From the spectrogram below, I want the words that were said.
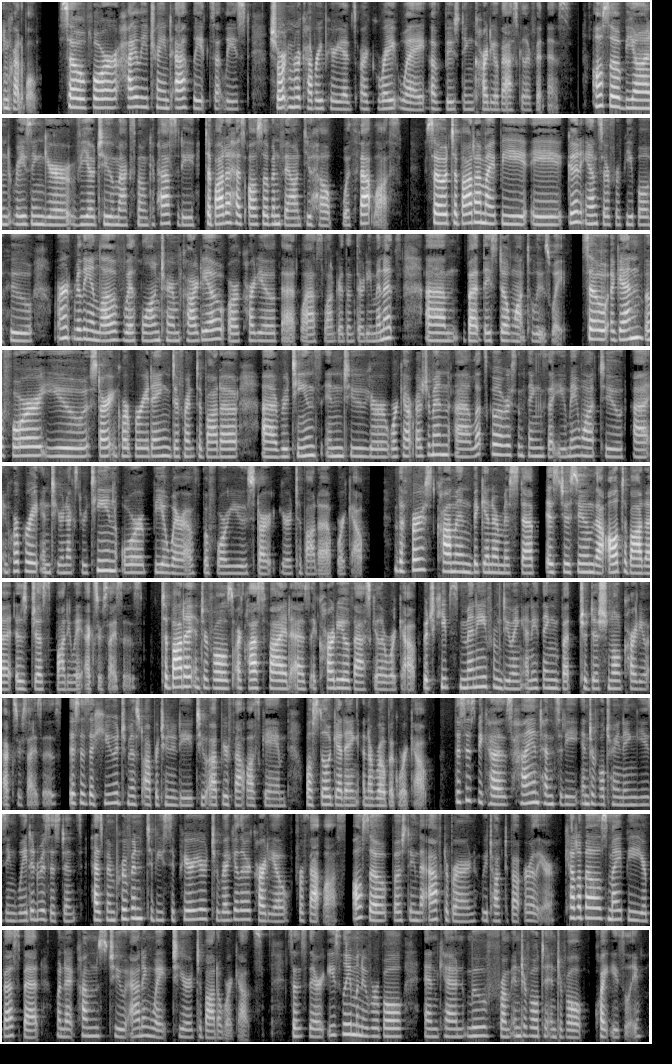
incredible. So, for highly trained athletes at least, shortened recovery periods are a great way of boosting cardiovascular fitness. Also, beyond raising your VO2 maximum capacity, Tabata has also been found to help with fat loss. So, Tabata might be a good answer for people who aren't really in love with long term cardio or cardio that lasts longer than 30 minutes, um, but they still want to lose weight. So, again, before you start incorporating different Tabata uh, routines into your workout regimen, uh, let's go over some things that you may want to uh, incorporate into your next routine or be aware of before you start your Tabata workout. The first common beginner misstep is to assume that all Tabata is just bodyweight exercises. Tabata intervals are classified as a cardiovascular workout, which keeps many from doing anything but traditional cardio exercises. This is a huge missed opportunity to up your fat loss game while still getting an aerobic workout. This is because high intensity interval training using weighted resistance has been proven to be superior to regular cardio for fat loss, also boasting the afterburn we talked about earlier. Kettlebells might be your best bet when it comes to adding weight to your Tabata workouts, since they're easily maneuverable and can move from interval to interval quite easily.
